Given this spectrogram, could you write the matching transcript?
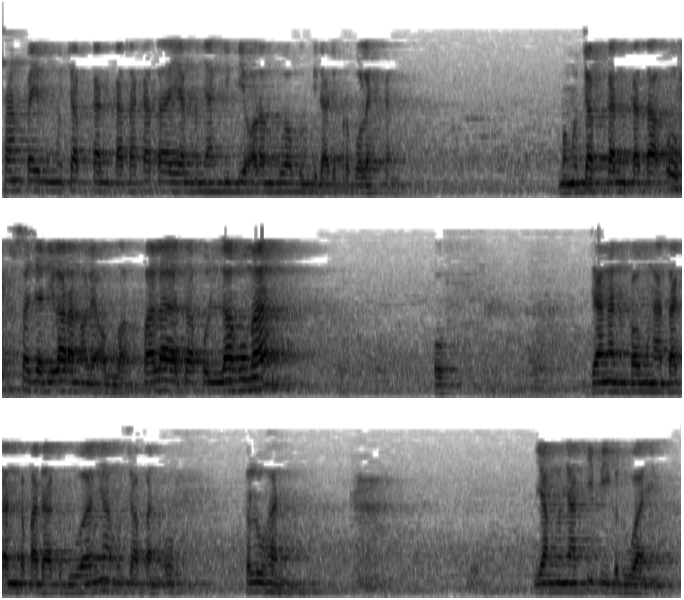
sampai mengucapkan kata-kata yang menyakiti orang tua pun tidak diperbolehkan. Mengucapkan kata uf saja dilarang oleh Allah. Fala taqul lahuma uf. Jangan kau mengatakan kepada keduanya ucapan uf, keluhan yang menyakiti keduanya.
